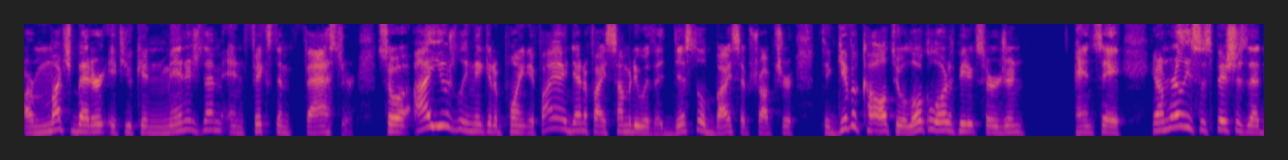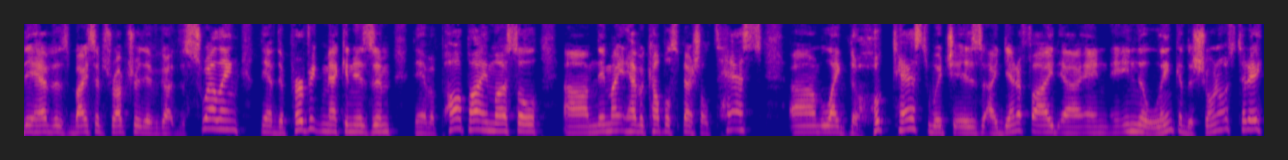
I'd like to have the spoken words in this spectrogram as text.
are much better if you can manage them and fix them faster. So I usually make it a point if I identify somebody with a distal bicep rupture to give a call to a local orthopedic surgeon and say, you know, I'm really suspicious that they have this biceps rupture. They've got the swelling. They have the perfect mechanism. They have a Popeye muscle. Um, they might have a couple special tests, um, like the hook test, which is identified uh, and in the link of the show notes today.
